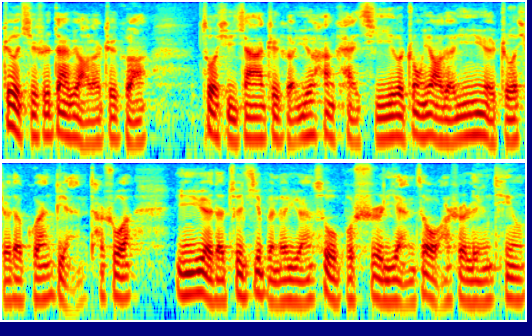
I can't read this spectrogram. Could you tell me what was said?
这个其实代表了这个。作曲家这个约翰凯奇一个重要的音乐哲学的观点，他说，音乐的最基本的元素不是演奏，而是聆听。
